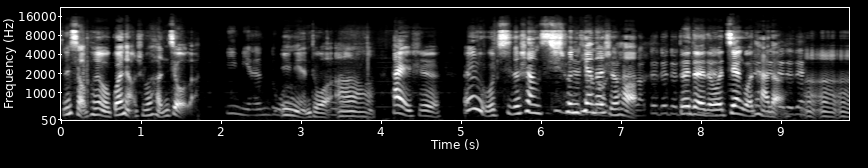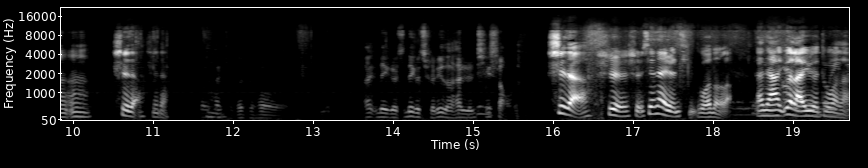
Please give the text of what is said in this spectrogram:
那小朋友观鸟是不是很久了？一年多。一年多啊，他也是。哎，我记得上春天的时候，对对对对对对，我见过他的。对对对，嗯嗯嗯嗯，是的，是的。刚开始的时候，哎，那个那个群里头还人挺少的。是的，是是，现在人挺多的了，大家越来越多了。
